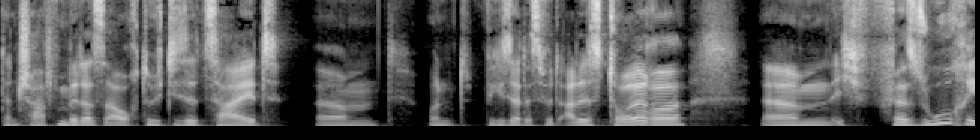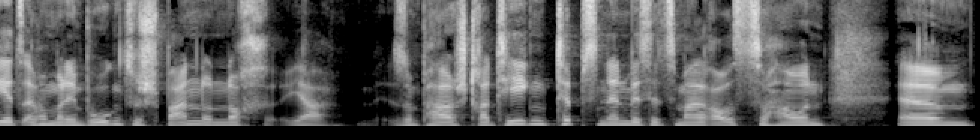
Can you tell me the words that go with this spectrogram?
dann schaffen wir das auch durch diese Zeit. Ähm, und wie gesagt, es wird alles teurer. Ähm, ich versuche jetzt einfach mal den Bogen zu spannen und noch, ja, so ein paar Strategen-Tipps, nennen wir es jetzt mal, rauszuhauen. Ähm,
